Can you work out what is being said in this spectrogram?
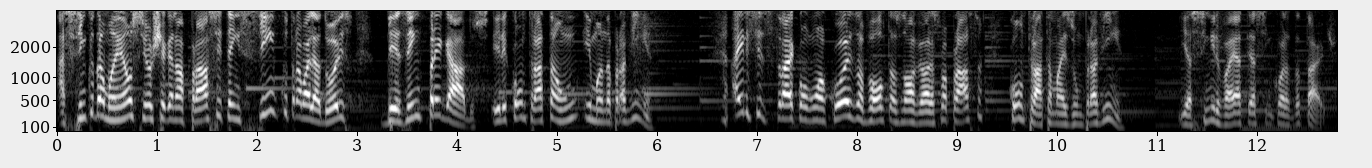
Às 5 da manhã, o senhor chega na praça e tem cinco trabalhadores desempregados. Ele contrata um e manda para a vinha. Aí ele se distrai com alguma coisa, volta às 9 horas para a praça, contrata mais um para a vinha. E assim ele vai até às 5 horas da tarde.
